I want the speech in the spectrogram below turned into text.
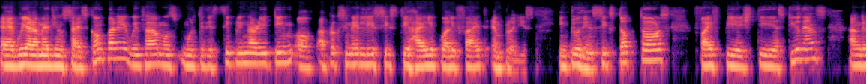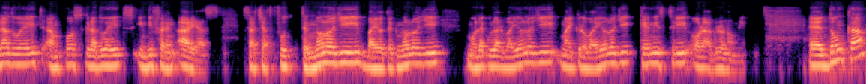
Uh, we are a medium-sized company with a multidisciplinary team of approximately 60 highly qualified employees, including six doctors, five PhD students, and graduate and postgraduates in different areas, such as food technology, biotechnology, molecular biology, microbiology, chemistry, or agronomy. Uh, Donca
